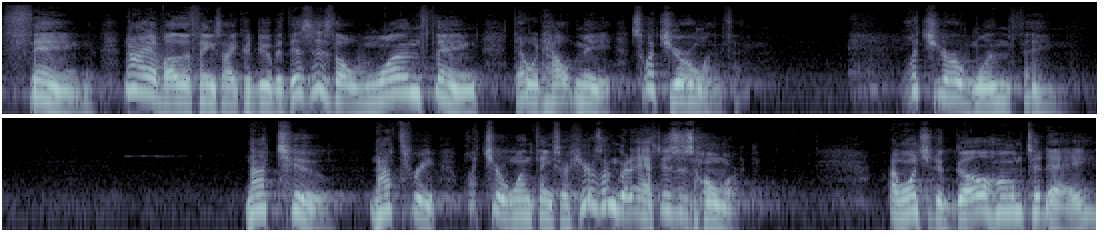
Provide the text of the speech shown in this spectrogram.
thing. Now, I have other things I could do, but this is the one thing that would help me. So, what's your one thing? What's your one thing? Not two, not three. What's your one thing? So here's what I'm going to ask. This is homework. I want you to go home today,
